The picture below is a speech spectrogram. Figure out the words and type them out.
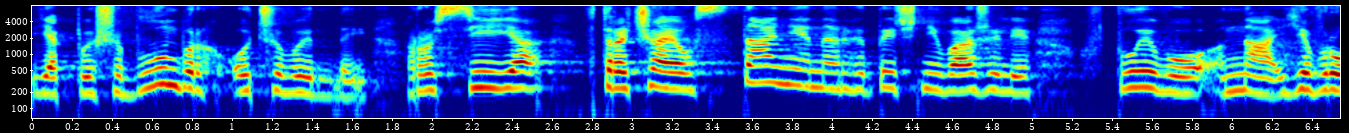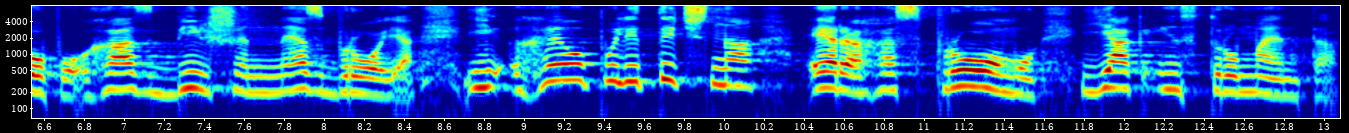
Як пише Блумберг, очевидний, Росія втрачає останні енергетичні важелі впливу на Європу. Газ більше не зброя, і геополітична ера Газпрому як інструмента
